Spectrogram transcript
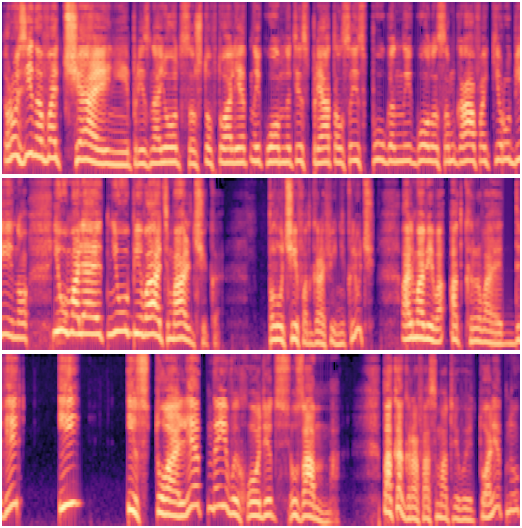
Розина в отчаянии признается, что в туалетной комнате спрятался испуганный голосом графа Керубино и умоляет не убивать мальчика. Получив от графини ключ, Альмавива открывает дверь и из туалетной выходит Сюзанна. Пока граф осматривает туалетную,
